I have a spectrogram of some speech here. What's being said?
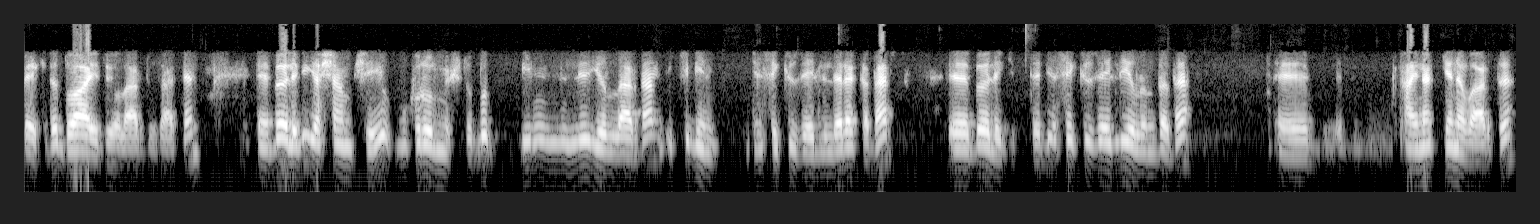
belki de dua ediyorlardı zaten. E, böyle bir yaşam şeyi kurulmuştu. Bu binli yıllardan 2000 1850'lere kadar e, böyle gitti. 1850 yılında da e, kaynak gene vardı.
